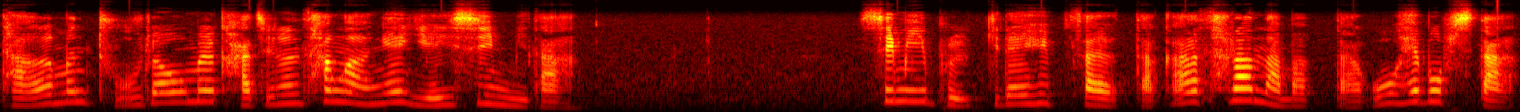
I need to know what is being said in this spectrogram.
다음은 두려움을 가지는 상황의 예시입니다. 심히 불길에 휩싸였다가 살아남았다고 해봅시다.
